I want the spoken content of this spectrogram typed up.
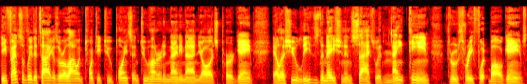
Defensively, the Tigers are allowing 22 points and 299 yards per game. LSU leads the nation in sacks with 19 through three football games.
